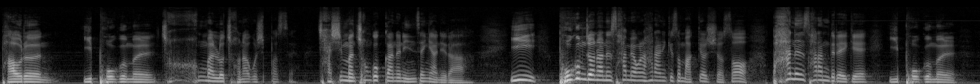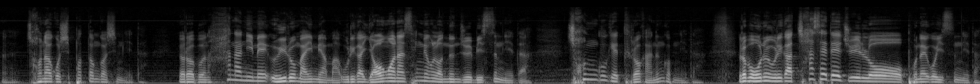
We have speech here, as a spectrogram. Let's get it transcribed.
바울은 이 복음을 정말로 전하고 싶었어요. 자신만 천국 가는 인생이 아니라 이 복음 전하는 사명을 하나님께서 맡겨 주셔서 많은 사람들에게 이 복음을 어, 전하고 싶었던 것입니다. 여러분 하나님의 의로 말미암아 우리가 영원한 생명을 얻는 줄 믿습니다. 천국에 들어가는 겁니다. 여러분 오늘 우리가 차세대 주일로 보내고 있습니다.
